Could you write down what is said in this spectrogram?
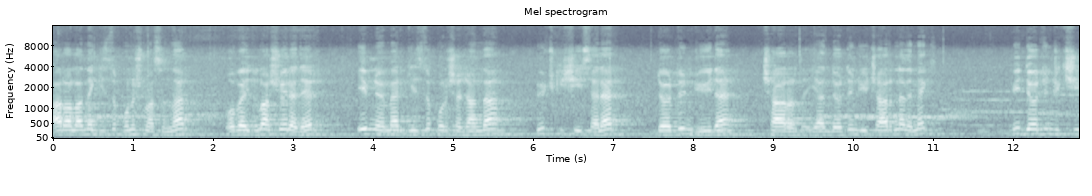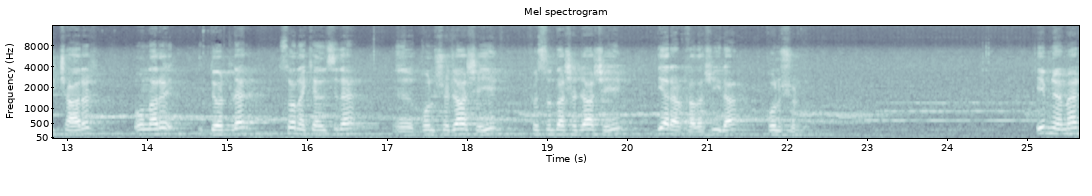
aralarında gizli konuşmasınlar. Ubeydullah şöyle der. İbn Ömer gizli konuşacağında üç kişi iseler dördüncüyü de çağırırdı. Yani dördüncüyü çağırır ne demek? Bir dördüncü kişi çağırır. Onları dörtler. Sonra kendisi de e, konuşacağı şeyi, fısıldaşacağı şeyi diğer arkadaşıyla konuşurdu. İbn Ömer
